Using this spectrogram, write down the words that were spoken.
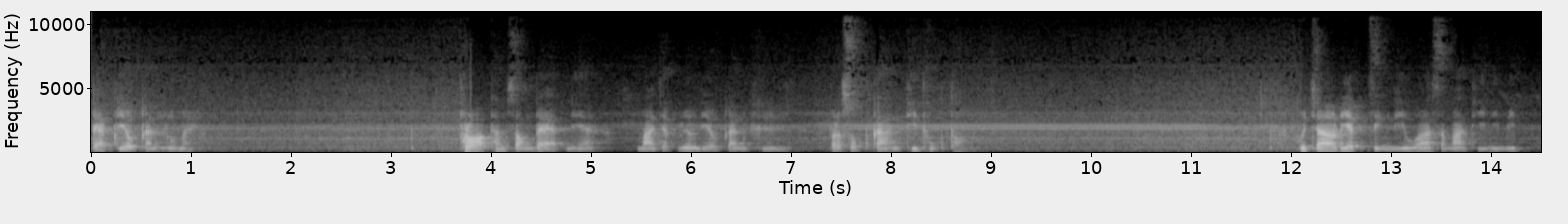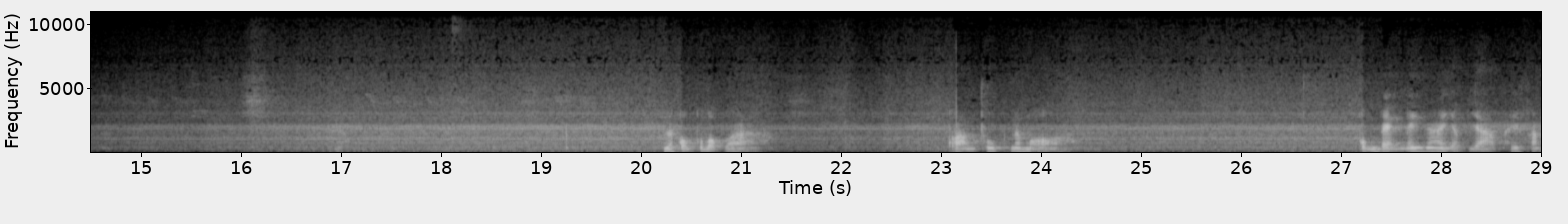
แบบเดียวกันรู้ไหม เพราะทั้งสองแบบเนี่ย มาจากเรื่องเดียวกันคือประสบการณ์ที่ถูกต้อง พระเจ้าเรียกสิ่งนี้ว่าสมาธินิมิต แล้วผมก็บอกว่า ความทุกข์นะหมอ ผมแบ่งง่ายๆหยาบๆให้ฟัง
